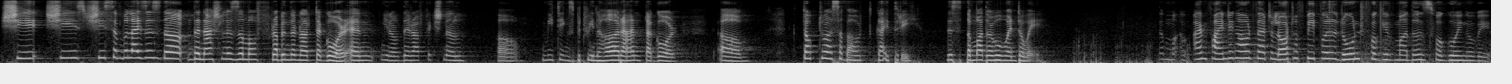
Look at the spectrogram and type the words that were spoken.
She, she, she symbolizes the, the nationalism of Rabindranath Tagore, and you know there are fictional uh, meetings between her and Tagore. Um, talk to us about Gayatri, this the mother who went away. I'm finding out that a lot of people don't forgive mothers for going away.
